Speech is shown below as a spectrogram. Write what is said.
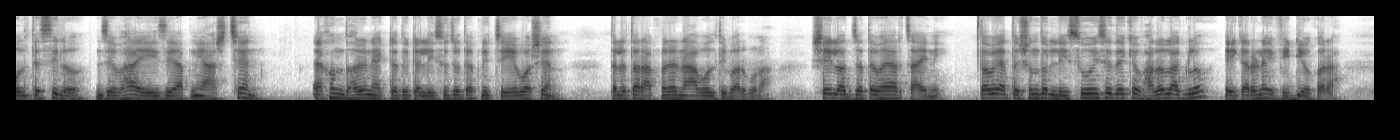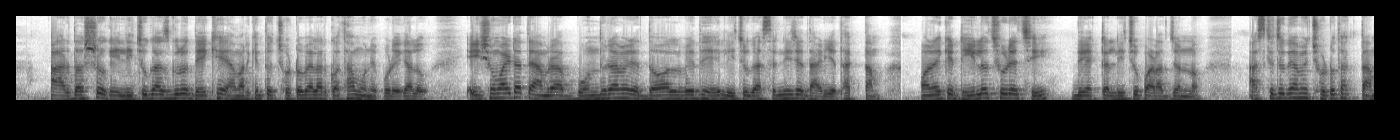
বলতেছিল যে, ভাই, এই যে আপনি আসছেন, এখন ধরেন একটা দুইটা লিচু যদি আপনি চেয়ে বসেন, তাহলে তো আর আপনারা না বলতে পারব না। সেই লজ্জাতে ভাই আর চাইনি। তবে এত সুন্দর লিচু হয়েছে দেখে ভালো লাগল, এই কারণেই ভিডিও করা। আর দর্শক, এই লিচু গাছগুলো দেখে আমার কিন্তু ছোটবেলার কথা মনে পড়ে গেল। এই সময়টাতে আমরা বন্ধুরা মিলে দল বেঁধে লিচু গাছের নিচে দাঁড়িয়ে থাকতাম। অনেকে ঢিলও ছুঁড়েছি দু একটা লিচু পাড়ার জন্য। আজকে যদি আমি ছোট থাকতাম,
